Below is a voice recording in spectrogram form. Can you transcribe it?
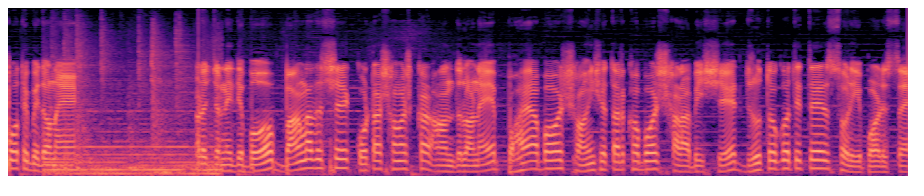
প্রতিবেদনে। জানিয়ে দেব, বাংলাদেশে কোটা সংস্কার আন্দোলনে ভয়াবহ সহিংসতার খবর সারা বিশ্বে দ্রুত গতিতে ছড়িয়ে পড়েছে।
